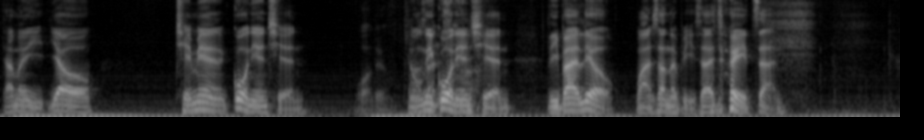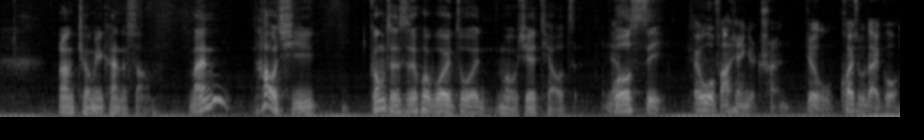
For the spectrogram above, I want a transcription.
他们要前面过年前，我的农历过年前礼拜六晚上的比赛对战，让球迷看得爽。蛮好奇工程师会不会做某些调整 Yeah，We'll see。哎，我发现一个 trend，就快速带过，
